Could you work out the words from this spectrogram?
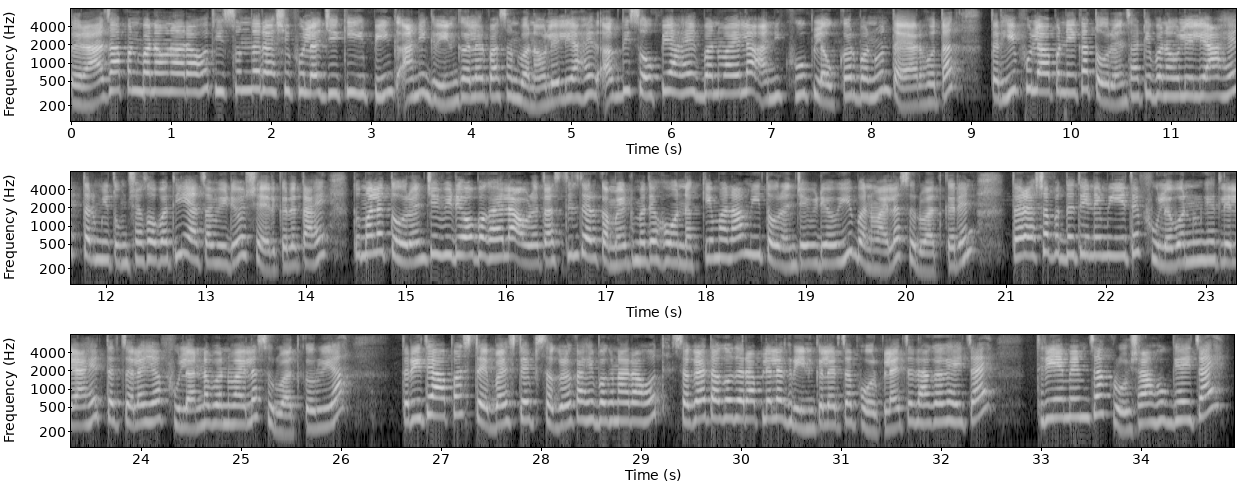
तर आज आपण बनवणार आहोत ही सुंदर अशी फुलं जी की पिंक आणि ग्रीन कलरपासून बनवलेली आहेत. अगदी सोपी आहेत बनवायला आणि खूप लवकर बनवून तयार होतात. तर ही फुलं आपण एका तोरणसाठी बनवलेली आहेत. तर मी तुमच्यासोबतही याचा व्हिडिओ शेअर करत आहे. तुम्हाला तोरणचे व्हिडिओ बघायला आवडत असतील तर कमेंटमध्ये हो नक्की म्हणा. मी तोरणचे व्हिडिओही बनवायला सुरुवात करेन. तर अशा पद्धतीने मी इथे फुलं बनवून घेतलेले आहेत. तर चला या फुलांना बनवायला सुरुवात करूया. तर इथे आपण स्टेप बाय स्टेप सगळं काही बघणार आहोत. सगळ्यात अगोदर आपल्याला ग्रीन कलरचा फोर प्लायचा धागा घ्यायचा आहे. थ्री एम एमचा क्रोशा हुक घ्यायचा आहे.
